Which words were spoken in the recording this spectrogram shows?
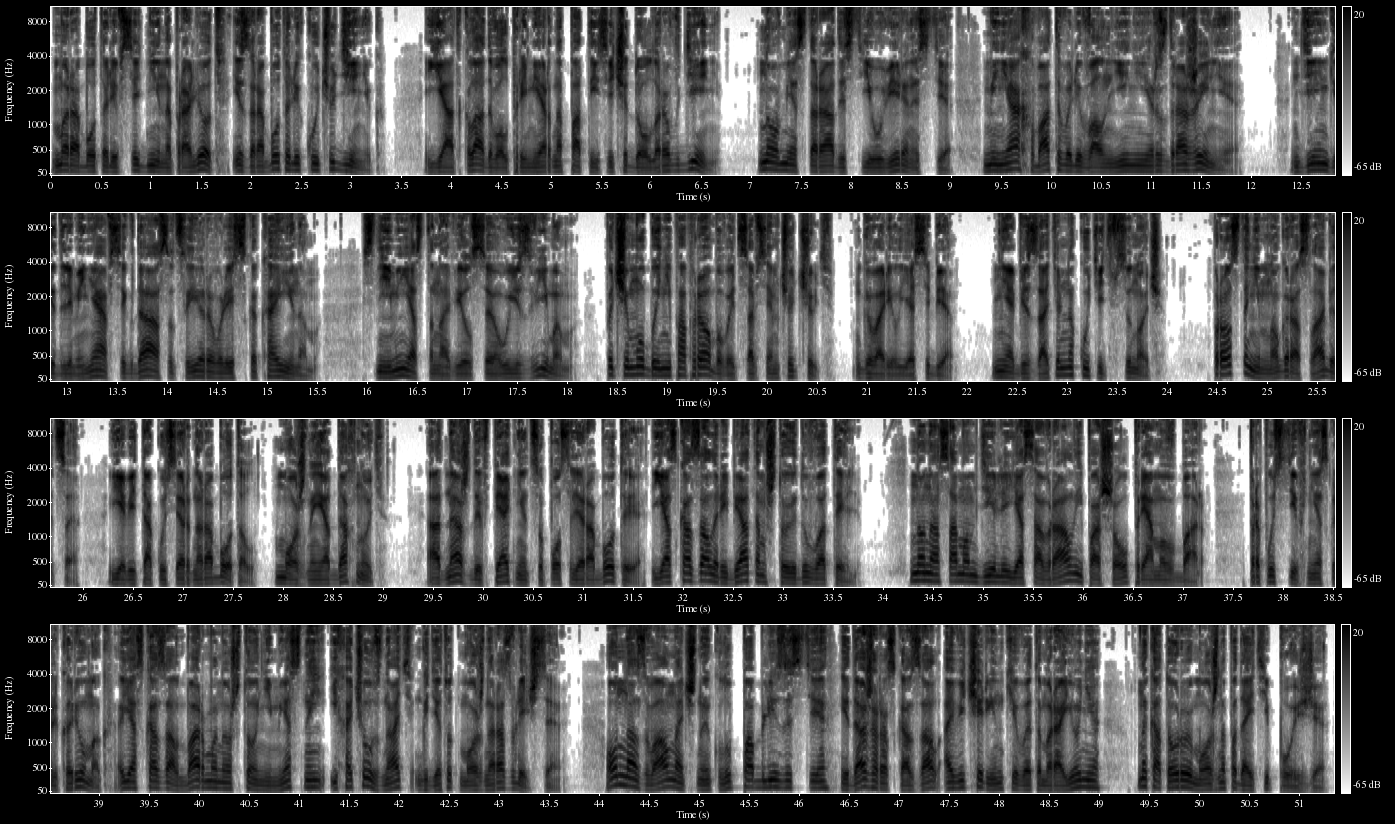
Мы работали все дни напролет и заработали кучу денег. Я откладывал примерно по тысяче долларов в день. Но вместо радости и уверенности меня охватывали волнение и раздражение. Деньги для меня всегда ассоциировались с кокаином. С ними я становился уязвимым. «Почему бы не попробовать совсем чуть-чуть?» — говорил я себе. «Не обязательно кутить всю ночь. Просто немного расслабиться. Я ведь так усердно работал. Можно и отдохнуть». Однажды в пятницу после работы я сказал ребятам, что иду в отель. Но на самом деле я соврал и пошел прямо в бар. Пропустив несколько рюмок, я сказал бармену, что не местный и хочу узнать, где тут можно развлечься. Он назвал ночной клуб поблизости и даже рассказал о вечеринке в этом районе, на которую можно подойти позже.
